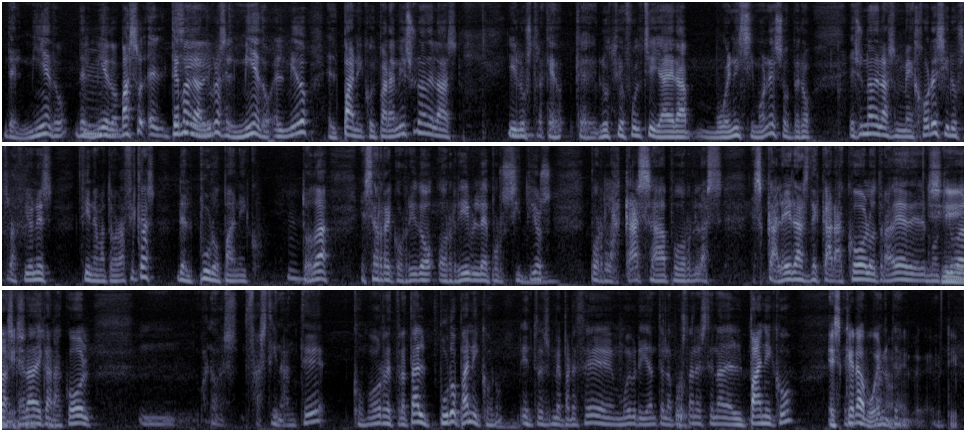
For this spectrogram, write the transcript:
del miedo, del miedo. Va so- el tema de la Mm. Película es el miedo, el miedo, el pánico. Y para mí es una de las ilustra que, que Lucio Fulci ya era buenísimo en eso, pero es una de las mejores ilustraciones cinematográficas del puro pánico. Toda ese recorrido horrible por sitios, por la casa, por las escaleras de caracol, otra vez, el motivo Sí, de la escalera sí, de caracol. Mm, Bueno, es fascinante cómo retrata el puro pánico. ¿no? Entonces me parece muy brillante la puesta en escena del pánico. Es que era bueno el, el tipo.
